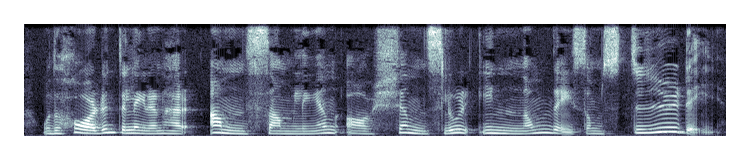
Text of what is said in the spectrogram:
Och då har du inte längre den här ansamlingen av känslor inom dig som styr dig.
